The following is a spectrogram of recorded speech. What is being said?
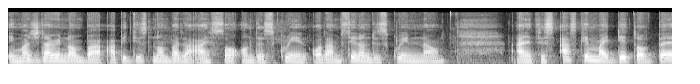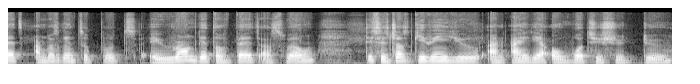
imaginary number i'll be this number that i saw on the screen or i'm seeing on the screen now. And it is asking my date of birth. I'm just going to put a wrong date of birth as well. This is just giving you an idea of what you should do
